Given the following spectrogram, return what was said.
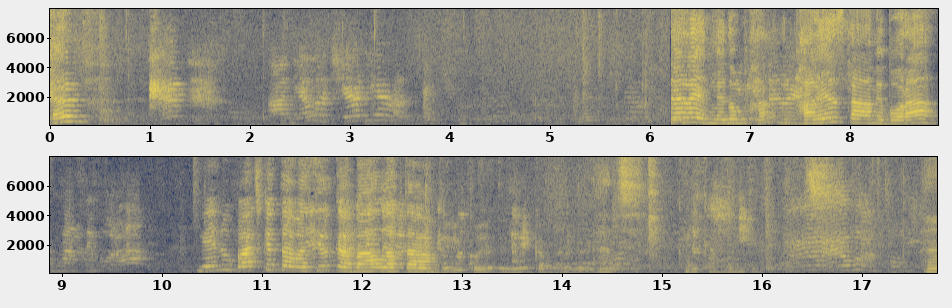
Кар? Елен, ме до палеста, ме бора. Нено пачката Василка Валата. Дери, кој е? Дери, камера, бе. А,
